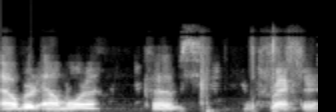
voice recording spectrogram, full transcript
Albert Almora, Cubs refractor.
